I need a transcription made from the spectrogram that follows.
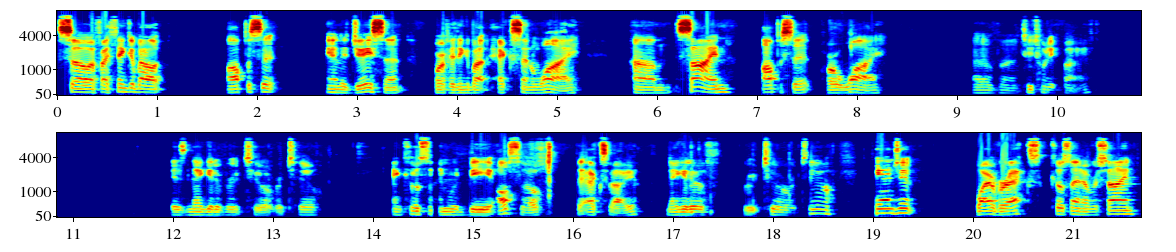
So if I think about opposite and adjacent, or if I think about x and y, um, sine opposite, or y, of uh, 225 is negative root 2 over 2. And cosine would be also the x value, negative root 2 over 2. Tangent, y over x, cosine over sine,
